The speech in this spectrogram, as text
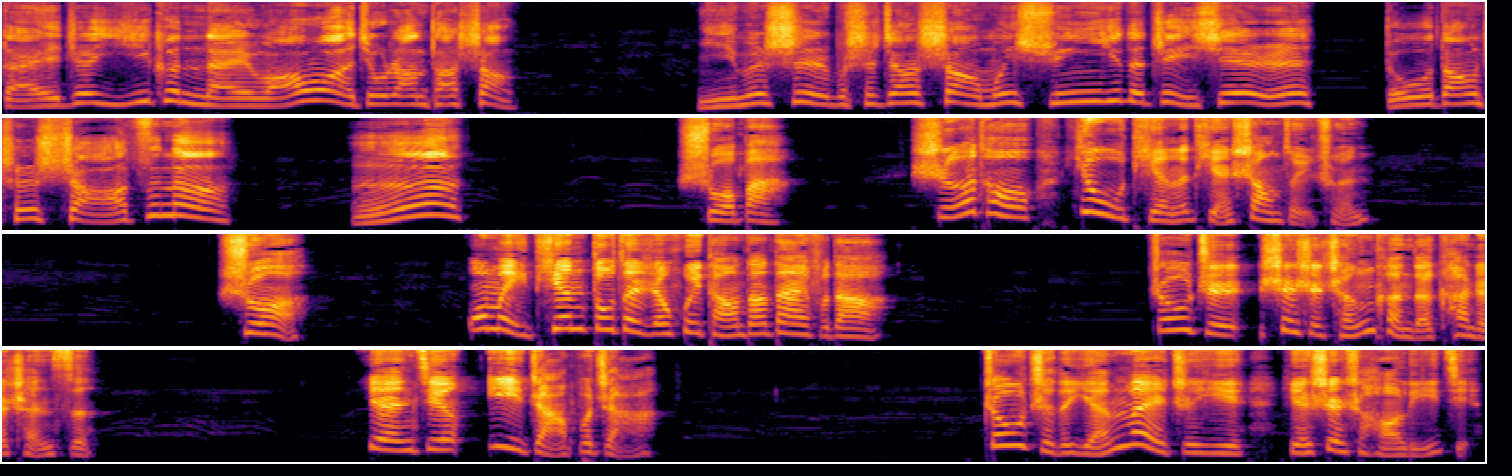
逮着一个奶娃娃就让他上？你们是不是将上门寻医的这些人都当成傻子呢？嗯？说罢，舌头又舔了舔上嘴唇。说：“我每天都在仁惠堂当大夫的。”周芷甚是诚恳的看着陈四，眼睛一眨不眨。周芷的言外之意也甚是好理解，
